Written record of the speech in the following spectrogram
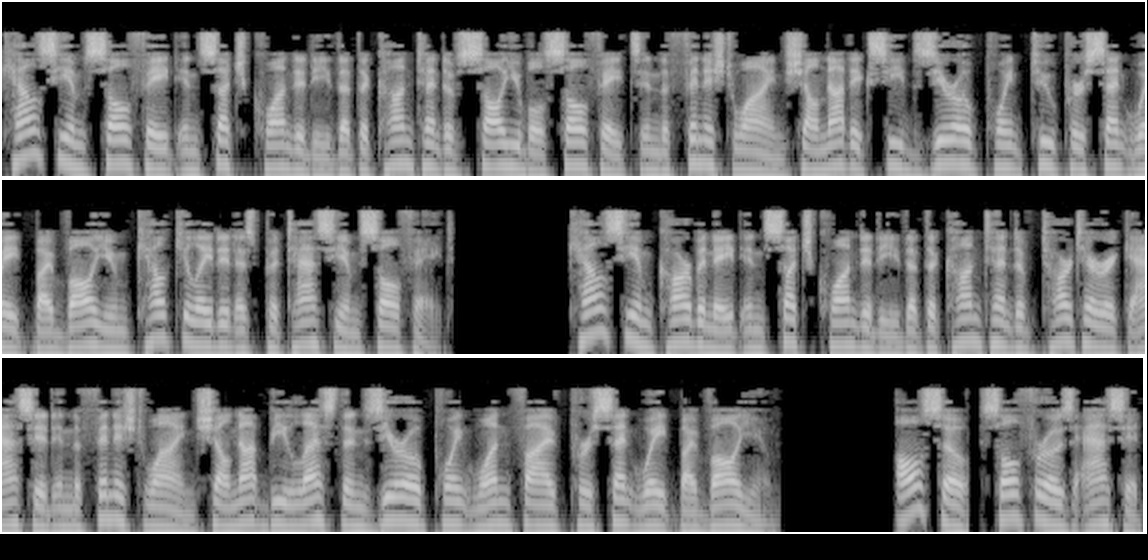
Calcium sulfate in such quantity that the content of soluble sulfates in the finished wine shall not exceed 0.2% weight by volume calculated as potassium sulfate. Calcium carbonate in such quantity that the content of tartaric acid in the finished wine shall not be less than 0.15% weight by volume. Also, sulfurous acid,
